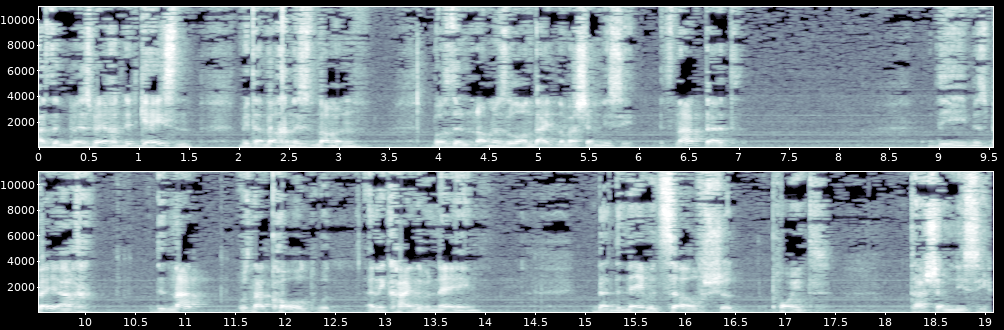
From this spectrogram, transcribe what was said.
as the Mizbeach hat nicht geheißen, mit der welchen ist Nomen, was der Nomen soll andeuten of Hashem Nisi. It's not that the Mizbeach did not, was not called with any kind of a name, that the name itself should point to Hashem Nisi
